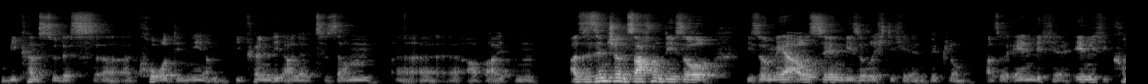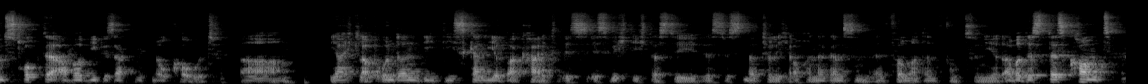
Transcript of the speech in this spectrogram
Wie kannst du das äh, koordinieren? Wie können die alle zusammen äh, äh, arbeiten? Also es sind schon Sachen, die so die so mehr aussehen wie so richtige Entwicklung. Also ähnliche, ähnliche Konstrukte, aber wie gesagt mit No-Code. Ähm, ja, ich glaube, und dann die, die Skalierbarkeit ist, ist wichtig, dass die, das ist natürlich auch in der ganzen äh, Firma dann funktioniert. Aber das, das kommt,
